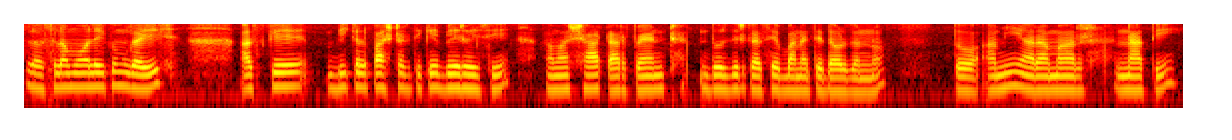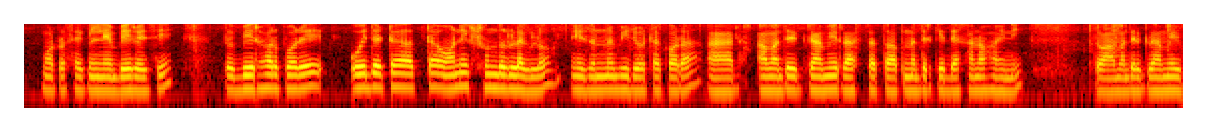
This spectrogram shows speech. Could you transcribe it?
হ্যালো, আসসালামু আলাইকুম গাইস আজকে বিকাল পাঁচটার দিকে বের হয়েছি আমার শার্ট আর প্যান্ট দর্জির কাছে বানাতে দেওয়ার জন্য। তো আমি আর আমার নাতি মোটরসাইকেল নিয়ে বের হয়েছি। তো বের হওয়ার পরে ওয়েদারটা অনেক সুন্দর লাগল, এই জন্য ভিডিওটা করা। আর আমাদের গ্রামের রাস্তা তো আপনাদেরকে দেখানো হয়নি। তো আমাদের গ্রামের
